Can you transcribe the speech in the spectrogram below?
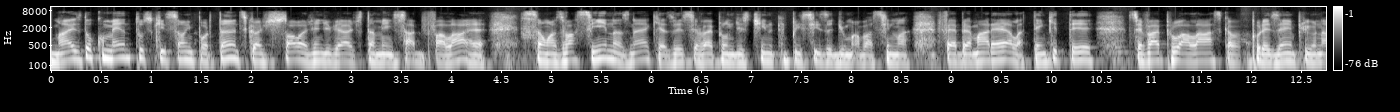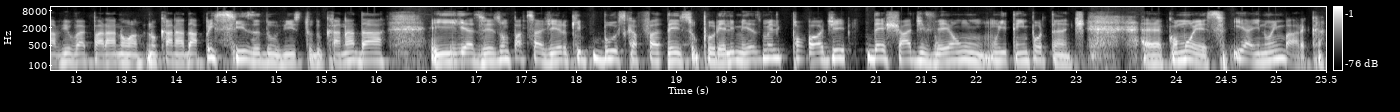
Mas documentos que são importantes, que só o agente de viagem também sabe falar, é, são as vacinas, né? Que às vezes você vai para um destino que precisa de uma vacina febre amarela, tem que ter. Você vai para o Alasca, por exemplo, e o navio vai parar no, no Canadá, precisa do visto do Canadá. E às vezes um passageiro que busca fazer isso por ele mesmo, ele pode deixar de ver um, um item importante, é, como esse. E aí não embarca.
